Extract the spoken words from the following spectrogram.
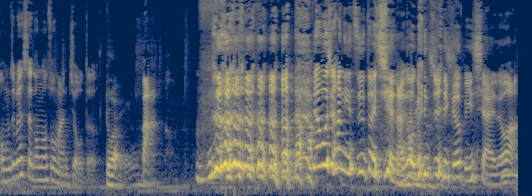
我们这边社工都做蛮久的对，吧。因为目前他年资最浅啊，跟我跟 距离哥比起来的话，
